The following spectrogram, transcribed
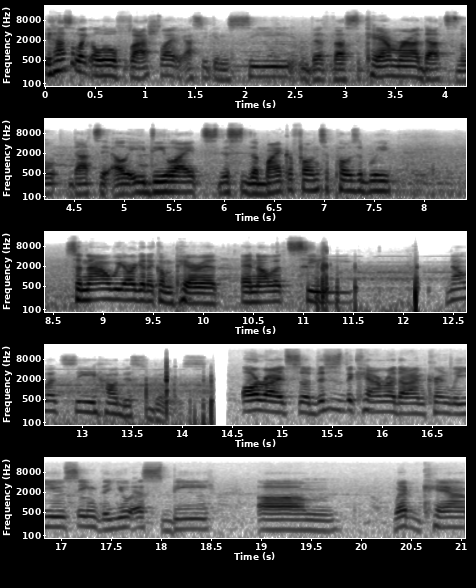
It has like a little flashlight as you can see. That that's the camera, that's the that's the LED lights. This is the microphone supposedly. So now we are gonna compare it and now let's see now let's see how this goes. Alright, so this is the camera that I'm currently using, the USB um, webcam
